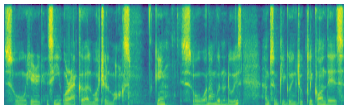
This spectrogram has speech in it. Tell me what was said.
So here you can see oracle virtualbox okay? So what i'm going to do is i'm simply going to click on this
